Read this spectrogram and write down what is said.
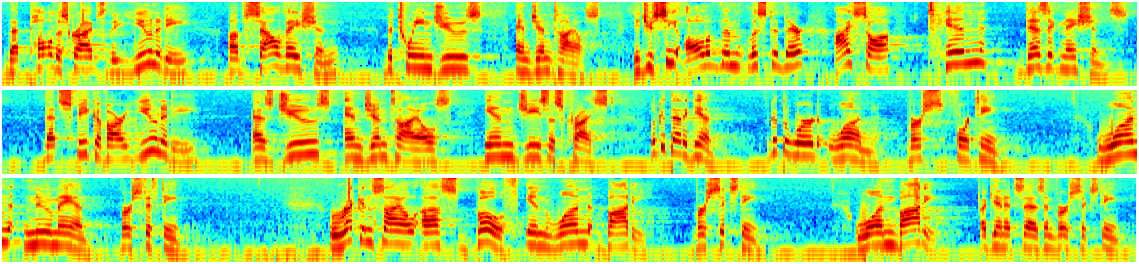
that Paul describes the unity of salvation between Jews and Gentiles. Did you see all of them listed there? I saw 10 designations that speak of our unity as Jews and Gentiles in Jesus Christ. Look at that again. Look at the word one, verse 14. One new man, verse 15 reconcile us both in one body. Verse 16. One body. Again, it says in verse 16.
